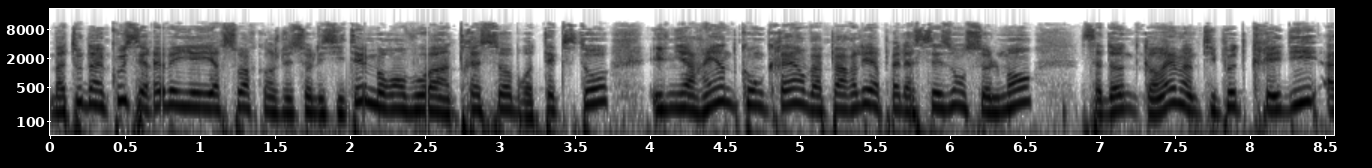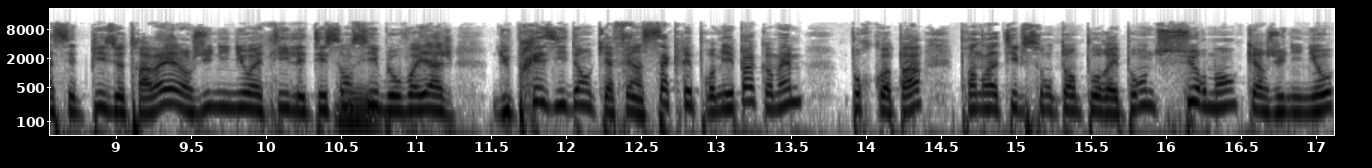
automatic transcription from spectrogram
bah tout d'un coup s'est réveillé hier soir quand je l'ai sollicité, me renvoie un très sobre texto. Il n'y a rien de concret, on va parler après la saison seulement. Ça donne quand même un petit peu de crédit à cette piste de travail. Alors Juninho a-t-il été sensible au voyage du président qui a fait un sacré premier pas quand même? Pourquoi pas? Prendra-t-il son temps pour répondre Sûrement, car Juninho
